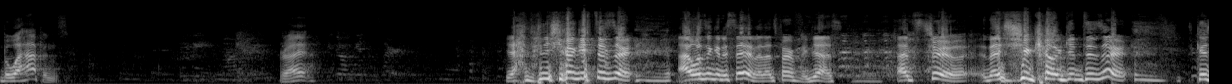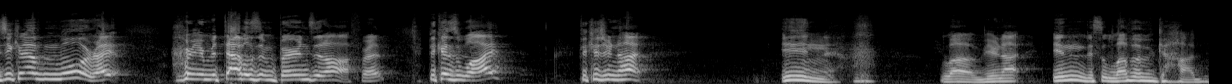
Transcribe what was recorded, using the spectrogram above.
But what happens? Right? Yeah, then you go get dessert. I wasn't going to say that, but that's perfect. Yes, that's true. Then you go get dessert because you can have more, right? Or your metabolism burns it off, right? Because why? Because you're not in love. You're not in this love of God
